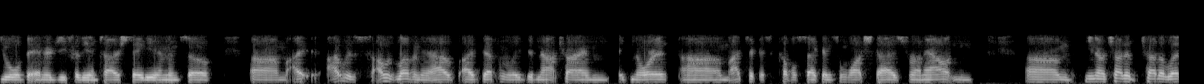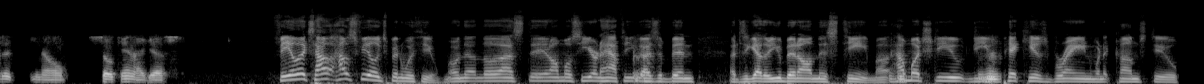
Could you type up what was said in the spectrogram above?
fueled the energy for the entire stadium, and so um, I I was I was loving it. I, I definitely did not try and ignore it. Um, I took a couple seconds and watched guys run out, and um, you know try to try to let it you know soak in. I guess. Felix, how, how's Felix been with you? Over the, the last uh, almost year and a half that you guys have been uh, together, you've been on this team. Uh, how much do you do you pick his brain when it comes to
